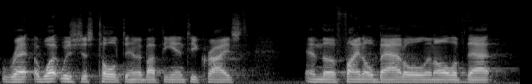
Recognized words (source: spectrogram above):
read, what was just told to him about the Antichrist and the final battle and all of that.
